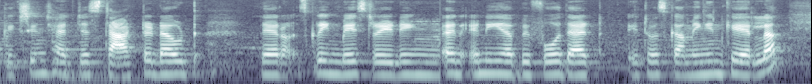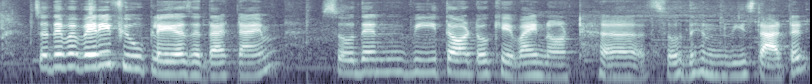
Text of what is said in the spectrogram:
Stock Exchange had just started out their screen-based trading and any year before that it was coming in Kerala. So there were very few players at that time. So then we thought, okay, why not? Uh, so then we started.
